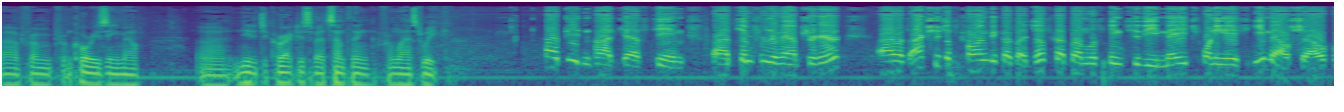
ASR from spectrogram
uh, from from Corey's email. Uh, needed to correct us about something from last week. Hi, Pete and podcast team. Uh, Tim from New Hampshire here. I was actually just calling because I just got done listening to the May 28th email show,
